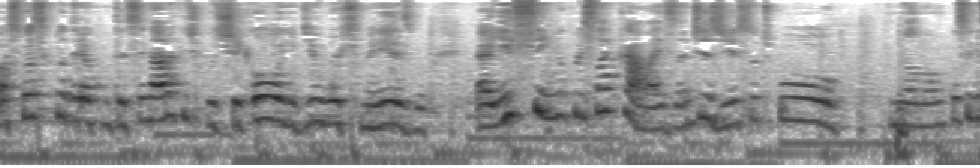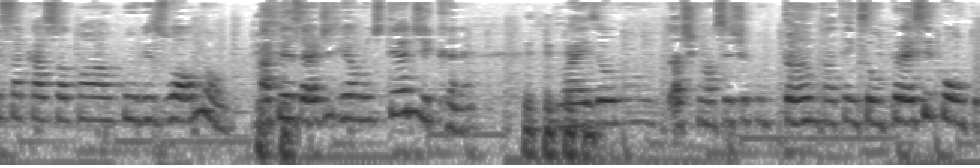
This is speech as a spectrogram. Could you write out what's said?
as coisas que poderiam acontecer na hora que, tipo, chegou e viu o urso mesmo. Aí sim eu fui sacar, mas antes disso, tipo, não, não consegui sacar só com, a, com o visual, não. Apesar de realmente ter a dica, né? Mas eu acho que não assisti com tanta atenção pra esse ponto.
